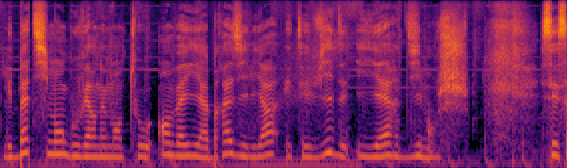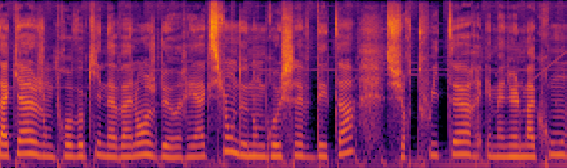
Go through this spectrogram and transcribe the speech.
les bâtiments gouvernementaux envahis à Brasilia étaient vides hier dimanche. Ces saccages ont provoqué une avalanche de réactions de nombreux chefs d'État. Sur Twitter, Emmanuel Macron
